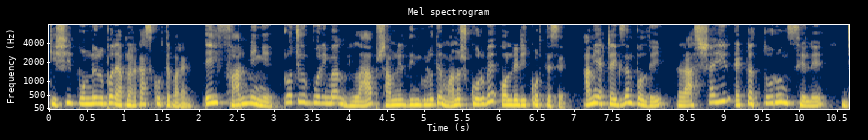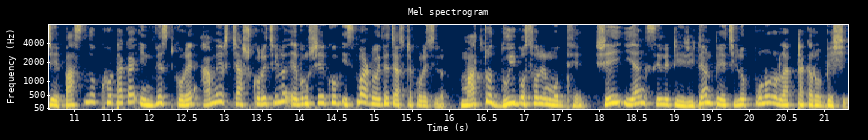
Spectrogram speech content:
কৃষির পণ্যের উপরে আপনার কাজ করতে পারেন। এই ফার্মিংয়ে প্রচুর পরিমাণ লাভ সামনের দিনগুলোতে মানুষ করবে, অলরেডি করতেছে। আমি একটা এক্সাম্পল দিই। রাজশাহীর একটা তরুণ ছেলে যে পাঁচ লক্ষ টাকা ইনভেস্ট করে আমের চাষ করেছিল এবং সে খুব স্মার্ট ওয়েতে চাষটা করেছিল। মাত্র দুই বছরের মধ্যে সেই ইয়াং ছেলেটি রিটার্ন পেয়েছিল পনেরো লাখ টাকারও বেশি।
